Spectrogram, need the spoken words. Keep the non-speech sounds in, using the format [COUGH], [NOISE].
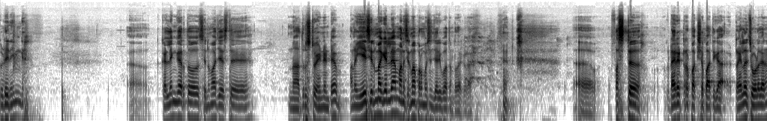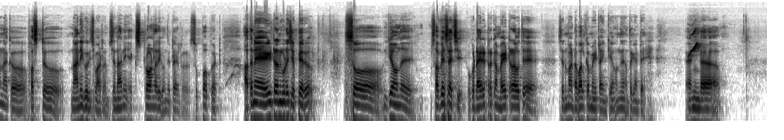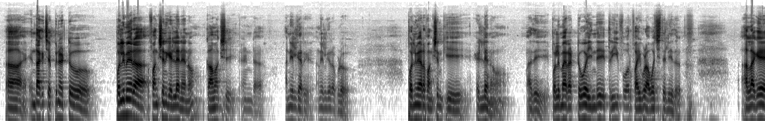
Good evening. Kalyan గారితో cinema చేస్తే నా అదృష్టం ఏంటంటే మనం ఏ సినిమాకి వెళ్ళా మన సినిమా ప్రమోషన్ జరిగిపోతుంటుంది అక్కడ. ఫస్ట్ ఒక డైరెక్టర్ పక్షపాతిగా ట్రైలర్ చూడగానే నాకు ఫస్ట్ నాని గురించి మాట్లాడించింది నాని ఎక్స్ట్రాడినరీగా ఉంది ట్రైలర్ సూపర్ కట్. అతనే ఎడిటర్ అని కూడా చెప్పారు. సో ఇంకేముంది? సవ్యసాచి ఒక డైరెక్టర్ కమ్ ఎడిటర్ అవుతే సినిమా డబల్ కమ్ ఎయిట్ ఇంకేముంది అంతకంటే. అండ్ ఇందాక చెప్పినట్టు పొలిమేర ఫంక్షన్కి వెళ్ళా నేను కామాక్షి అండ్ అనిల్ గారు అనిల్ గారు అప్పుడు పొలిమేర ఫంక్షన్కి వెళ్ళాను. అది పొలిమేర టూ అయింది త్రీ ఫోర్ ఫైవ్ కూడా అవ్వచ్చు తెలియదు అలాగే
